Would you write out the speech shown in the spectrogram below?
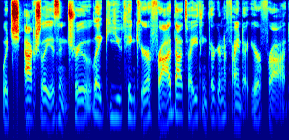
which actually isn't true. Like you think you're a fraud. That's why you think they're going to find out you're a fraud.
